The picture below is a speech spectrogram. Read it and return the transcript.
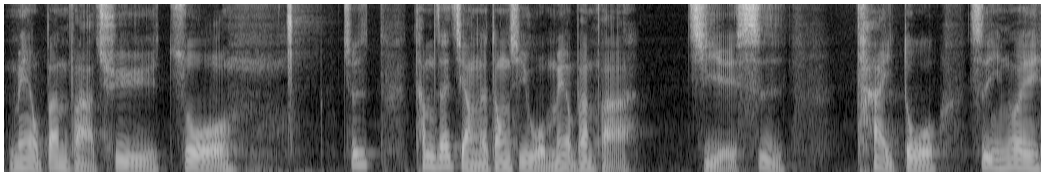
没有办法去做，就是他们在讲的东西，我没有办法解释。太多是因为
